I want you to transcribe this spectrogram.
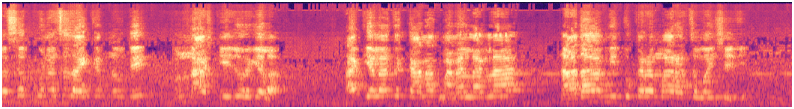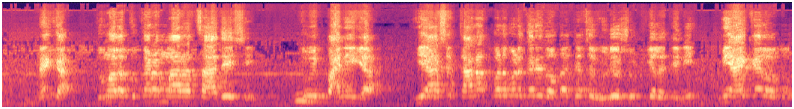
तसं कोणाचंच ऐकत नव्हते. म्हणून हा स्टेजवर गेला. हा गेला तर कानात म्हणायला लागला दादा मी तुकाराम महाराजचं वंशज आहे. नाही का? तुम्हाला तुकाराम महाराजचा आदेश आहे. तुम्ही पाणी घ्या. हे असं कानात बडबड करीत होता त्याचं व्हिडिओ शूट केलं त्यांनी. मी ऐकायला होतो.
